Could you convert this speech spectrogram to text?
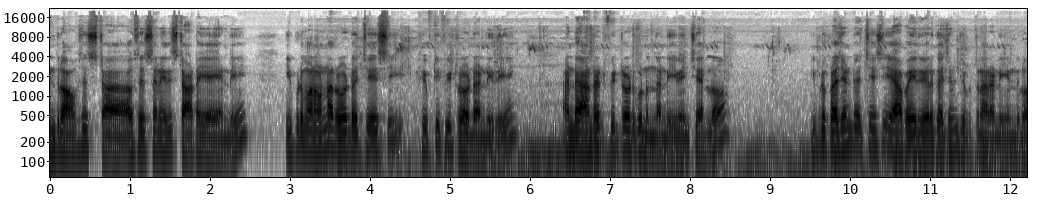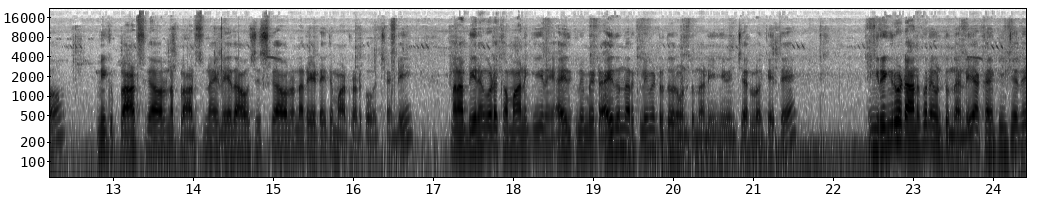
ఇందులో హౌసెస్ హౌసెస్ అనేది స్టార్ట్ అయ్యాయండి. ఇప్పుడు మనం ఉన్న రోడ్ వచ్చేసి ఫిఫ్టీ ఫీట్ రోడ్ అండి ఇది. అండ్ హండ్రెడ్ ఫీట్ రోడ్ కూడా ఉందండి ఈ వెంచర్లో. ఇప్పుడు ప్రజెంట్ వచ్చేసి యాభై ఐదు వేలు గజం చూపుతున్నారండి ఇందులో. మీకు ప్లాట్స్ కావాలన్నా ప్లాట్స్ ఉన్నాయి లేదా హౌసెస్ కావాలన్నా రేట్ అయితే మాట్లాడుకోవచ్చండి. మన బీరంగూడ కమానికి ఐదు కిలోమీటర్ ఐదున్నర కిలోమీటర్ దూరం ఉంటుందండి ఈ వెంచర్లోకి అయితే. ఇంక రింగ్ రోడ్ ఆనుకునే ఉంటుందండి. ఆ కనిపించేది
